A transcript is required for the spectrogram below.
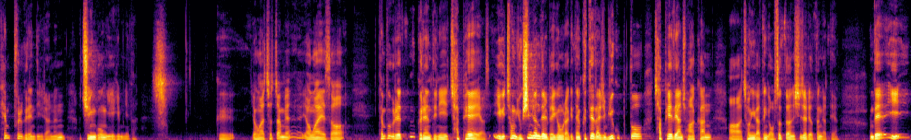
템플 그랜딘이라는 주인공 얘기입니다. 그 영화 첫 장면 영화에서 템플 그랜- 그랜든이 자폐예요. 이게 1960년대를 배경으로 하기 때문에 그때 당시 미국도 자폐에 대한 정확한 아, 정의 같은 게 없었던 시절이었던 것 같아요. 근데 이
